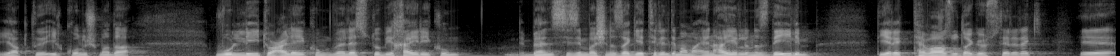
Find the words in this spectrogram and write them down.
Yaptığı ilk konuşmada Vullitu aleykum ve lestu bi hayrikum ben sizin başınıza getirildim ama en hayırlınız değilim diyerek tevazu da göstererek e,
